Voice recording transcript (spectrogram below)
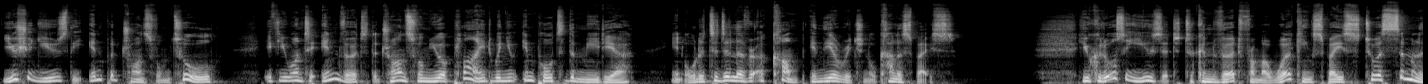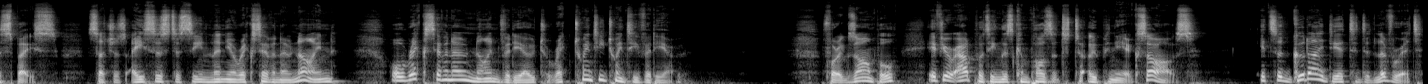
you should use the input transform tool if you want to invert the transform you applied when you imported the media in order to deliver a comp in the original color space. You could also use it to convert from a working space to a similar space, such as ACES to Scene Linear Rec 709 or Rec 709 video to Rec 2020 video. For example, if you're outputting this composite to OpenEXRs, it's a good idea to deliver it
